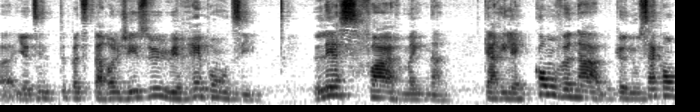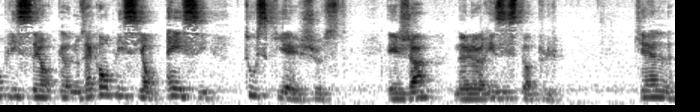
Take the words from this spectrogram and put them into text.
euh, il a dit une petite parole. Jésus lui répondit, Laisse faire maintenant, car il est convenable que nous accomplissions, que nous accomplissions ainsi tout ce qui est juste. Et Jean ne le résista plus. Quel...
